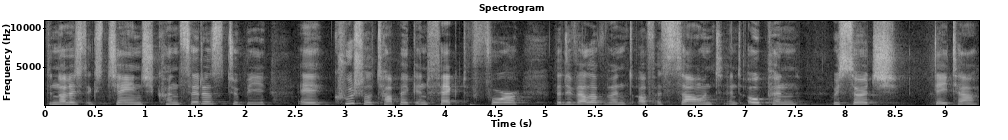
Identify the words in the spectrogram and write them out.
the Knowledge Exchange, considers to be a crucial topic, in fact, for the development of a sound and open research data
